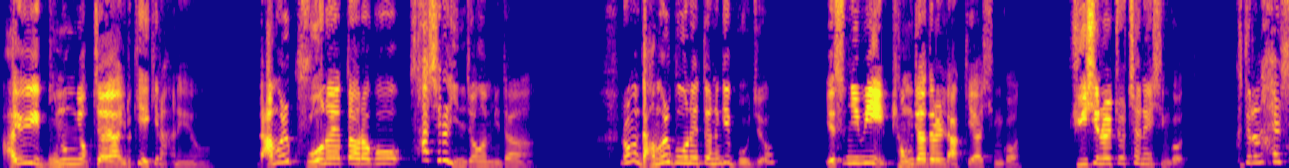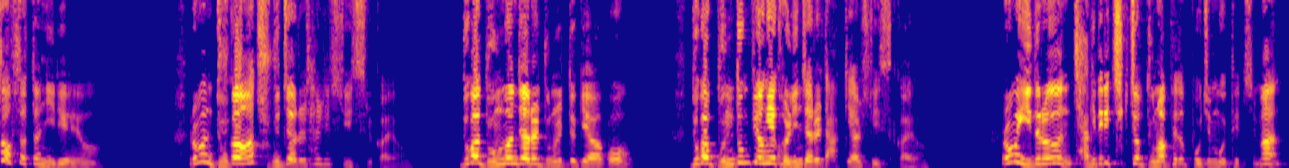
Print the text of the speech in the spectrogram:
아유 이 무능력자야 이렇게 얘기를 안 해요. 남을 구원하였다라고 사실을 인정합니다. 그러면 남을 구원했다는 게 뭐죠? 예수님이 병자들을 낫게 하신 것, 귀신을 쫓아내신 것, 그들은 할 수 없었던 일이에요. 여러분, 누가 죽은 자를 살릴 수 있을까요? 누가 눈먼 자를 눈을 뜨게 하고, 누가 문둥병에 걸린 자를 낫게 할 수 있을까요? 여러분, 이들은 자기들이 직접 눈앞에서 보진 못했지만,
